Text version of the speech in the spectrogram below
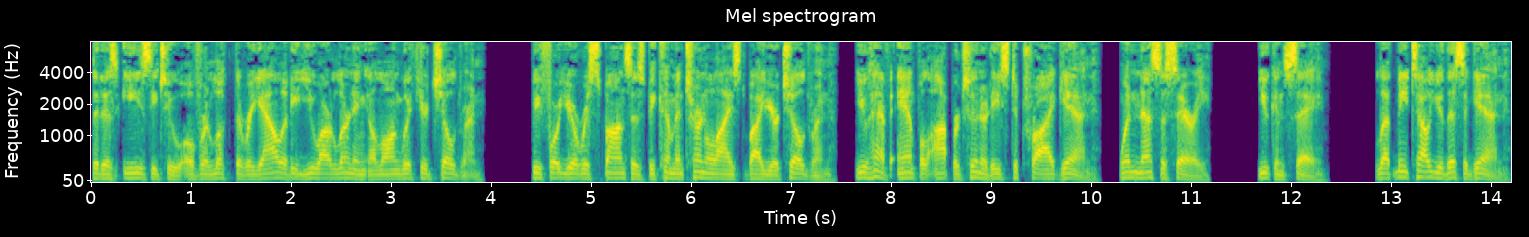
It is easy to overlook the reality you are learning along with your children. Before your responses become internalized by your children, you have ample opportunities to try again, when necessary. You can say, Let me tell you this again.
